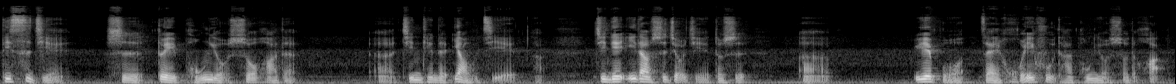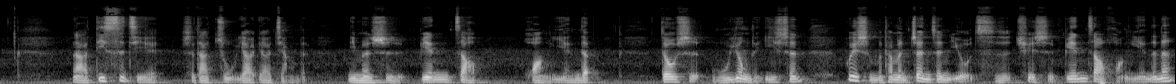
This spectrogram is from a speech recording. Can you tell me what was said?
第四节是对朋友说话的，呃，今天的要节啊，今天一到十九节都是，呃，约伯在回复他朋友说的话。那第四节是他主要要讲的，你们是编造谎言的，都是无用的医生。为什么他们振振有词，却是编造谎言的呢？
